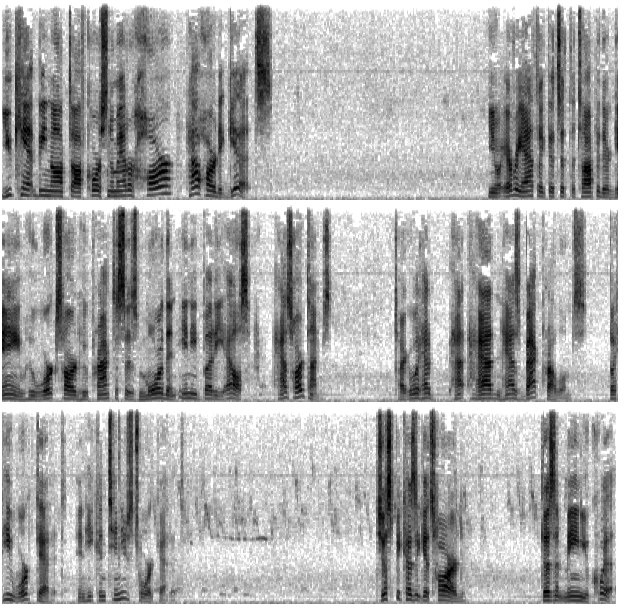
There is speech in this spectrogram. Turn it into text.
you can't be knocked off course no matter how, how hard it gets. You know, every athlete that's at the top of their game, who works hard, who practices more than anybody else, has hard times. Tiger Wood had, had and has back problems, but he worked at it, and he continues to work at it. Just because it gets hard doesn't mean you quit.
